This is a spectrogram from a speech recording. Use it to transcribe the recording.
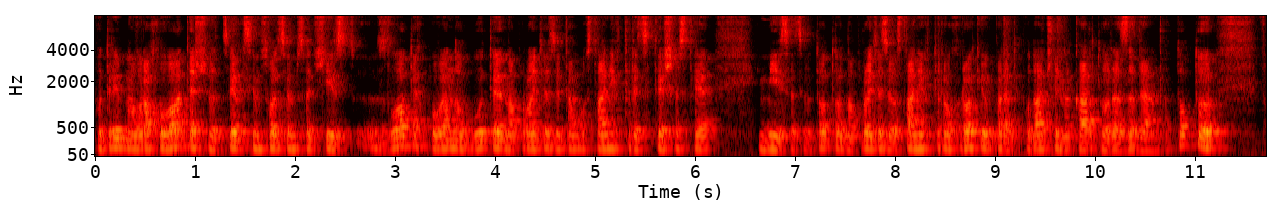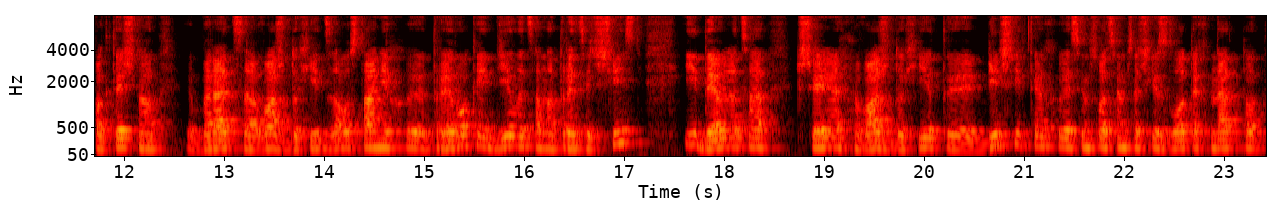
потрібно врахувати, що цих 776 злотих повинно бути на протязі там останніх 36 місяців, тобто на протязі останніх трьох років перед подачею на карту резидента. Тобто, фактично береться ваш дохід за останніх е, три роки, ділиться на 36 і дивляться, чи ваш дохід е, більший тих е, 776 злотих нетто,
